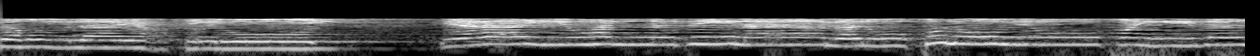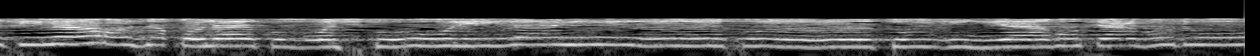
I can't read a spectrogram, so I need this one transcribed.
فهم لا يعقلون. يا أيها الذين آمنوا كنوا من طيبات ما رزقناكم واشكروا لله إن كنتم إياه تعبدون.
